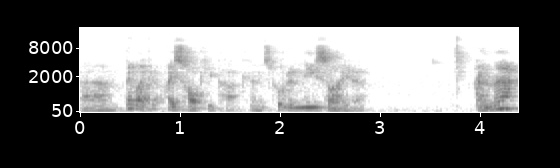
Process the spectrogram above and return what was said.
um, a bit like an ice hockey puck, and it's called a knee slider. And that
